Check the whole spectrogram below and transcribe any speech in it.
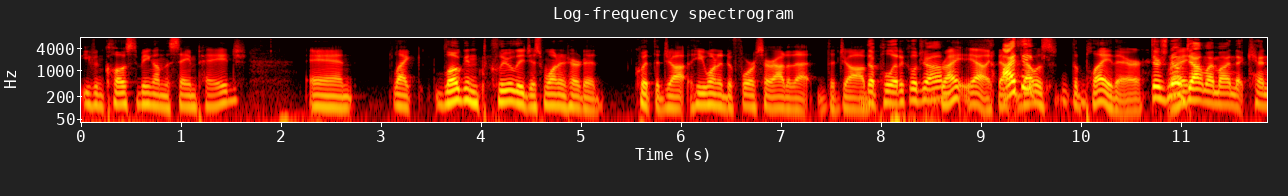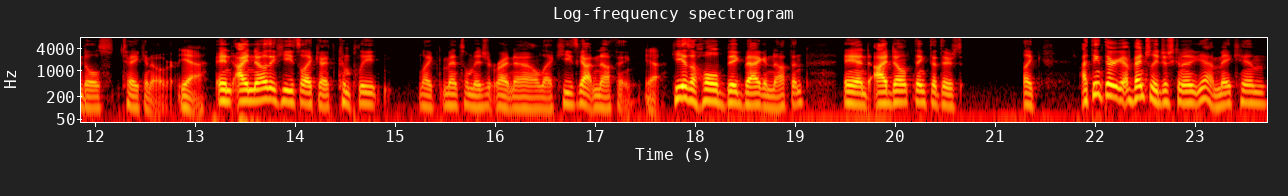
even close to being on the same page, and like Logan clearly just wanted her to quit the job. He wanted to force her out of that the job, The political job. right? Yeah, like that. I that was the play there. There's no doubt in my mind that Kendall's taken over. Yeah, And I know that he's like a complete like mental midget right now. Like he's got nothing. Yeah. He has a whole big bag of nothing. And I don't think that there's like I think they're eventually just gonna yeah make him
